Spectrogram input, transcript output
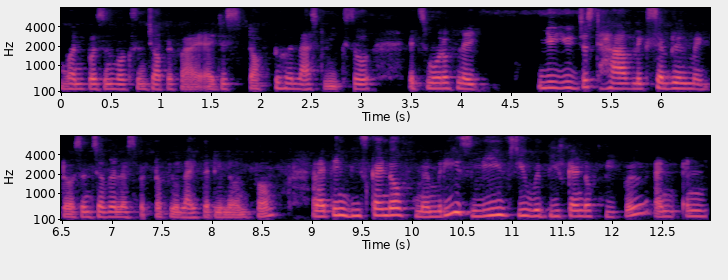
one person works in Shopify. I just talked to her last week. So it's more of like you you just have like several mentors and several aspects of your life that you learn from. And I think these kind of memories leaves you with these kind of people. And and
